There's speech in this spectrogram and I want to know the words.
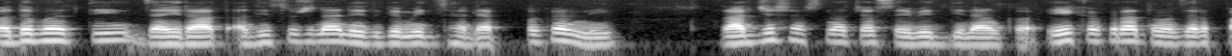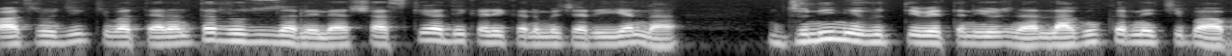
पदभरती जाहिरात अधिसूचना निर्गमित झाल्याप्रकरणी राज्य शासनाच्या सेवेत दिनांक एक अकरा दोन हजार पाच रोजी किंवा त्यानंतर रुजू झालेल्या शासकीय अधिकारी कर्मचारी यांना जुनी निवृत्ती वेतन योजना लागू करण्याची बाब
